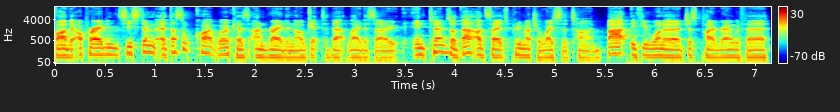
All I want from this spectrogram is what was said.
via the operating system, it doesn't quite work as Unraid and I'll get to that later. So in terms of that, I'd say it's pretty much a waste of time. But if you want to just play around with a,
